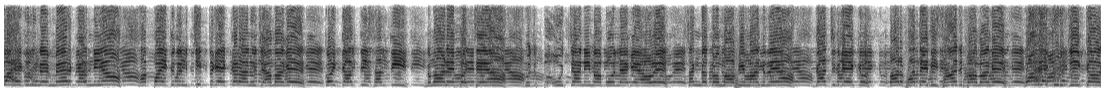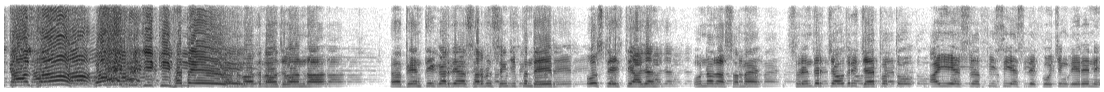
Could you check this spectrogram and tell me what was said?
ਵਾਹਿਗੁਰੂ ਨੇ ਮਿਹਰ ਕਰਨੀ ਆ। ਆਪਾਂ ਇੱਕ ਦਿਨ ਜਿੱਤ ਕੇ ਘਰਾਂ ਨੂੰ ਜਾਵਾਂਗੇ। ਕੋਈ ਗਲਤੀ ਸਲਤੀ ਨਿਮਾਣੇ ਬੱਚੇ ਆ। ਕੁਝ ਉੱਚਾ ਨੀਵਾਂ ਬੋਲਿਆ ਗਿਆ ਹੋਵੇ, ਸੰਗਤ ਤੋਂ ਮਾਫੀ ਮੰਗਦੇ ਆ। ਗੱਜ ਕੇ ਇੱਕ ਵਾਰ ਫਤਿਹ ਦੀ ਸਾਂਝ ਪਾਵਾਂਗੇ। ਵਾਹਿਗੁਰੂ ਜੀ ਕਾ ਖਾਲਸਾ, ਵਾਹਿਗੁਰੂ ਜੀ ਕੀ ਫਤਿਹ। ਧੰਨਵਾਦ ਨੌਜਵਾਨ ਦਾ। ਬੇਨਤੀ ਕਰਦੇ ਹਾਂ ਸਰਵਨ ਸਿੰਘ ਜੀ ਪੰਧੇਰ, ਉਹ ਸਟੇਜ ਤੇ ਆ ਜਾਣ। ਉਹਨਾਂ ਦਾ ਸਮਾਂ ਸੁਰਿੰਦਰ ਚੌਧਰੀ ਜੈਪੁਰ ਤੋਂ ਆਈਏਐਸ ਪੀਸੀਐਸ ਦੇ ਕੋਚਿੰਗ ਦੇ ਰਹੇ ਨੇ।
